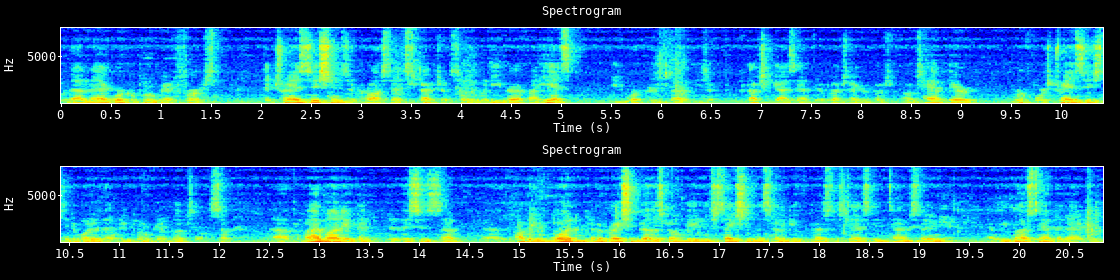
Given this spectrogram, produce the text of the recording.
without an ag worker program first that transitions across that spectrum so that when E-Verify hits, these workers, uh, these production guys out there, production agriculture folks have their workforce transition into whatever that new program looks like. So, uh, for my money, this is, uh, uh, probably the one immigration bill that's gonna leave the station, that's gonna get the president's desk anytime soon, and we must have that ag worker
